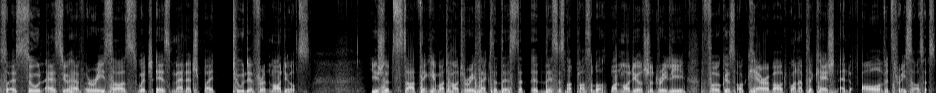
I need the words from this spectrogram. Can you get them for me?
So as soon as you have a resource which is managed by two different modules, you should start thinking about how to refactor this, that this is not possible. One module should really focus or care about one application and all of its resources.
